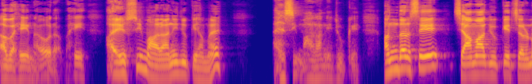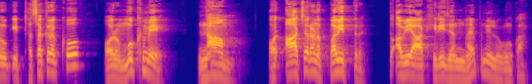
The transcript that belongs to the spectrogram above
अब ही न और, अब ही। ऐसी महारानी जी के हम है, ऐसी महारानी जू के। अंदर से श्यामा जू के चरणों की ठसक रखो और मुख में नाम और आचरण पवित्र। तो अब ये आखिरी जन्म है अपने लोगों का।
